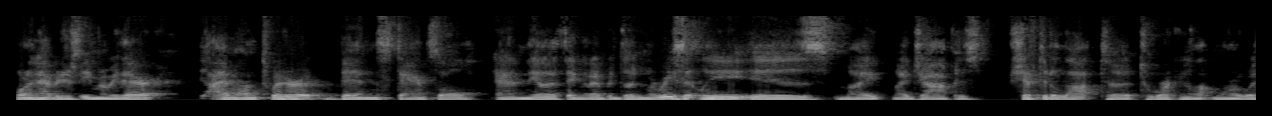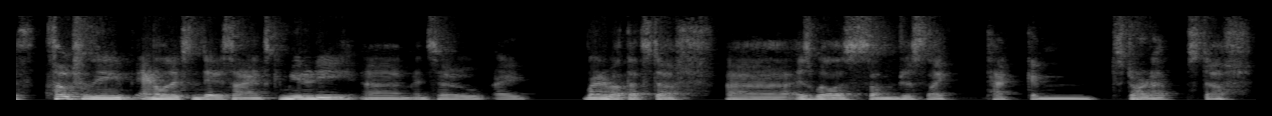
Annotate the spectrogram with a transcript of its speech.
More than happy to just email me there. I'm on Twitter at Benn Stancil. And the other thing that I've been doing more recently is my my job has shifted a lot to, to working a lot more with folks in the analytics and data science community. Um, and so I write about that stuff uh, as well as some just like tech and startup stuff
